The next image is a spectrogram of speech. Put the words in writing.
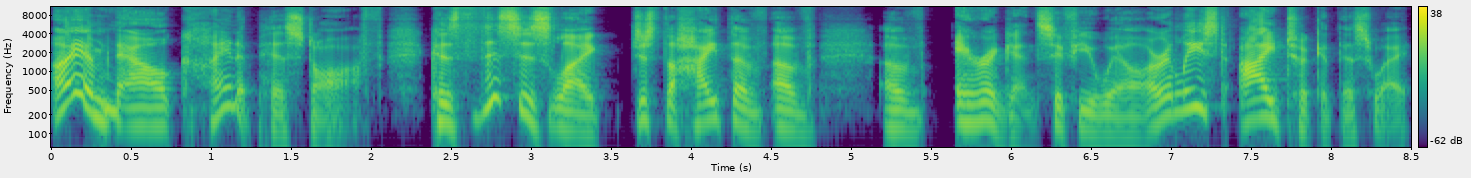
I am now kind of pissed off because this is like just the height of of of arrogance, if you will, or at least I took it this way.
